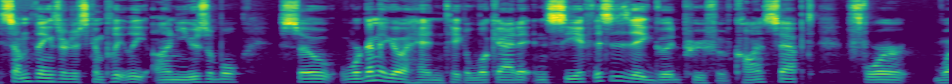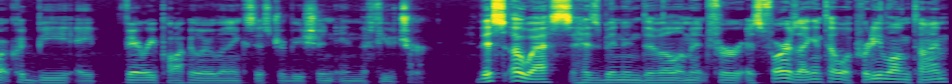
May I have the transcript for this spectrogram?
some things are just completely unusable, so we're going to go ahead and take a look at it and see if this is a good proof of concept for what could be a very popular Linux distribution in the future. This OS has been in development for, as far as I can tell, a pretty long time,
